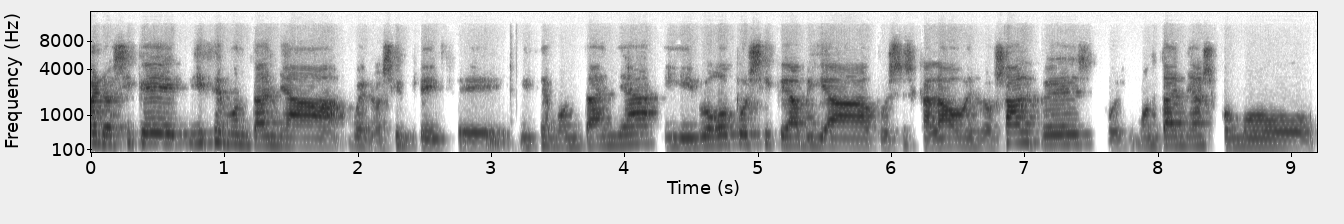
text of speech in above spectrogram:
Bueno, sí que hice montaña, bueno, siempre hice, hice montaña y luego pues sí que había pues escalado en los Alpes, pues montañas como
